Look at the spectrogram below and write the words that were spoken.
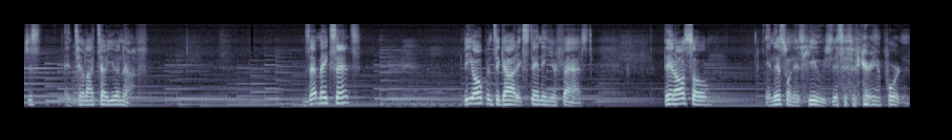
Just until I tell you enough. Does that make sense? Be open to God extending your fast. Then also, and this one is huge, this is very important.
